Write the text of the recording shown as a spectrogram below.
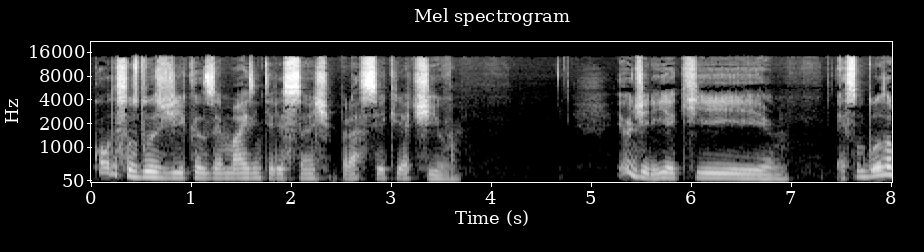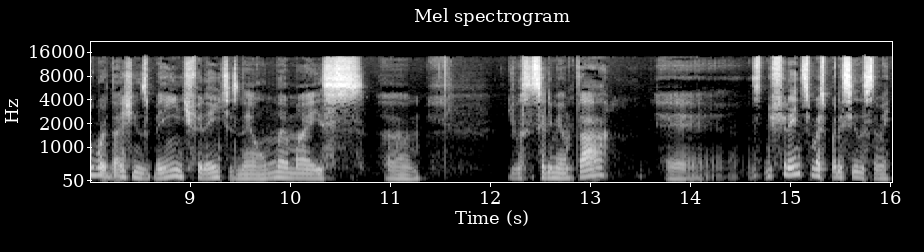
Qual dessas duas dicas é mais interessante para ser criativo? Eu diria que eh, são duas abordagens bem diferentes, né? Uma é mais de você se alimentar, é, diferentes, mas parecidas também,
